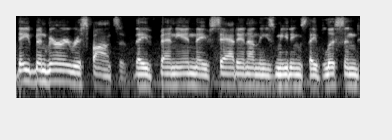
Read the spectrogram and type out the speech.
they've been very responsive. They've been in, they've sat in on these meetings, they've listened.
